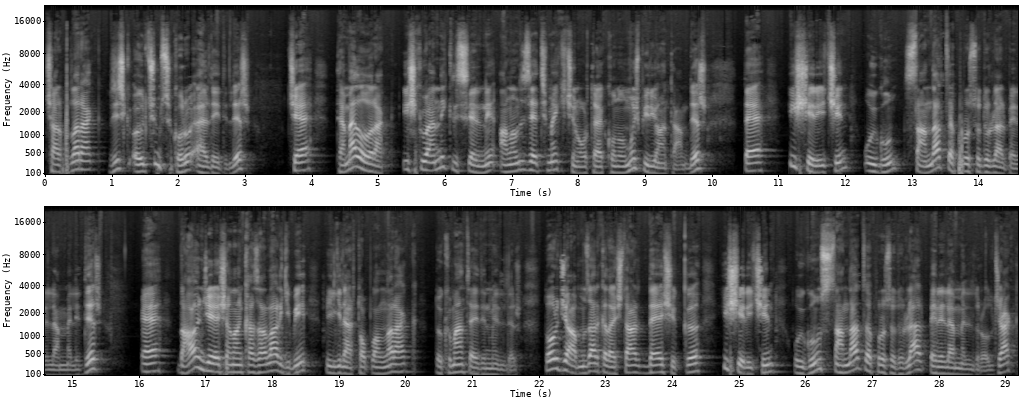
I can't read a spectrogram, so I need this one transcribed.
çarpılarak risk ölçüm skoru elde edilir. C. Temel olarak iş güvenlik risklerini analiz etmek için ortaya konulmuş bir yöntemdir. D. İş yeri için uygun standart ve prosedürler belirlenmelidir. E. Daha önce yaşanan kazalar gibi bilgiler toplanılarak dokümante edilmelidir. Doğru cevabımız arkadaşlar D şıkkı iş yeri için uygun standart ve prosedürler belirlenmelidir olacak.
